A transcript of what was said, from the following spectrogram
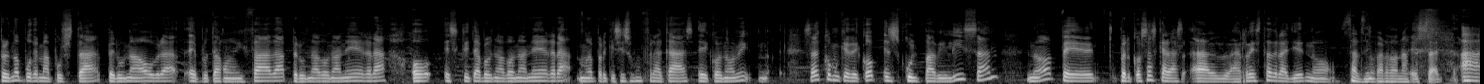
però no podem apostar per una obra eh, protagonitzada per una dona negra o escrita per una dona negra, no, perquè si és un fracàs econòmic, no, saps? Com que de cop ens culpabilitzen no, per, per coses que a la, a la resta de la gent no... Se'ls no, perdona. Exacte. Uh,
